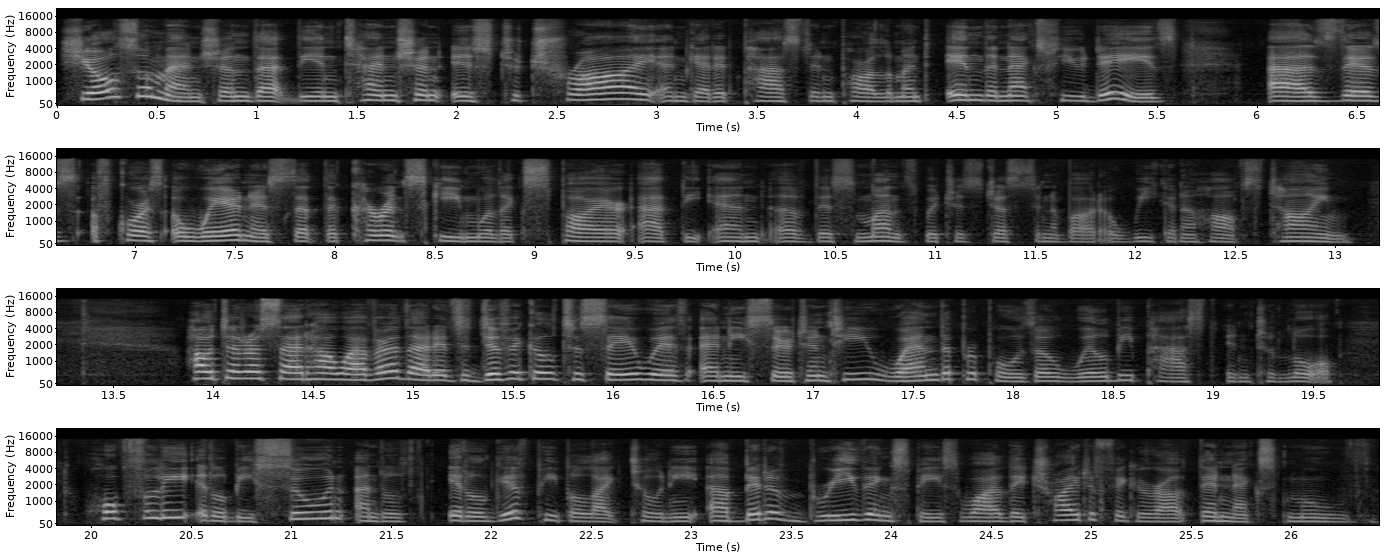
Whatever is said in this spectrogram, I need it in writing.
She also mentioned that the intention is to try and get it passed in Parliament in the next few days, as there's, of course, awareness that the current scheme will expire at the end of this month, which is just in about a week and a half's time. Hautera said, however, that it's difficult to say with any certainty when the proposal will be passed into law. Hopefully, it'll be soon and it'll, it'll give people like Tony a bit of breathing space while they try to figure out their next move.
